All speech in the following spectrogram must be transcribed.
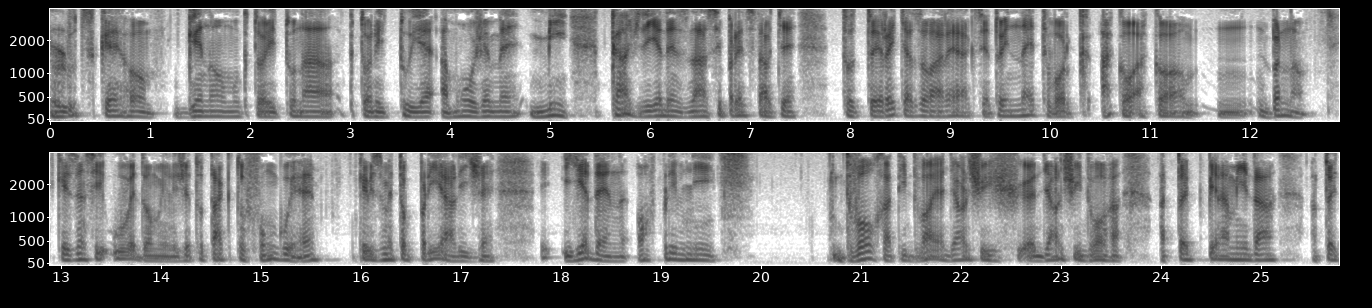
ľudského genómu, ktorý tu, na, ktorý tu je a môžeme my, každý jeden z nás si predstavte, to, to je reťazová reakcia, to je network ako, ako mm, Brno. Keď sme si uvedomili, že to takto funguje, keby sme to prijali, že jeden ovplyvní dvoch a tí dvaja ďalších, ďalších dvoch a, a to je pyramída a to, je,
